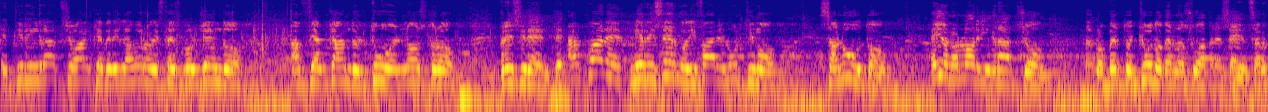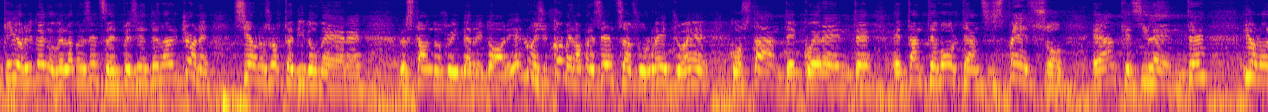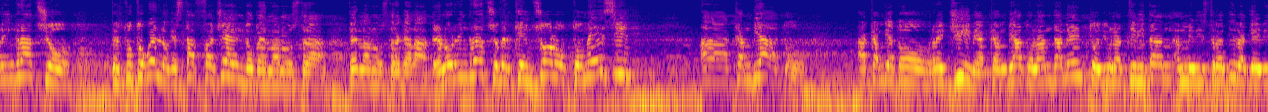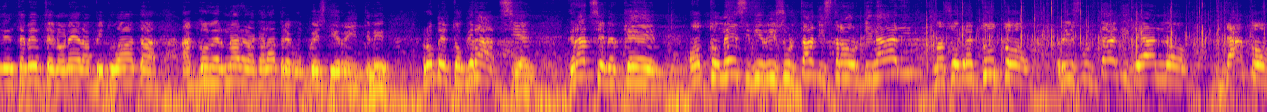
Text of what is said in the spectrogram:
e ti ringrazio anche per il lavoro che stai svolgendo affiancando il tuo e il nostro Presidente, al quale mi riservo di fare l'ultimo saluto. E io non lo ringrazio Roberto Chiudo per la sua presenza, perché io ritengo che la presenza del Presidente della Regione sia una sorta di dovere, stando sui territori, e lui siccome la presenza sul Reggio è costante, è coerente e tante volte, anzi spesso, è anche silente, io lo ringrazio per tutto quello che sta facendo per la nostra, per la nostra Calabria, lo ringrazio perché in solo otto mesi ha cambiato ha cambiato regime, ha cambiato l'andamento di un'attività amministrativa che evidentemente non era abituata a governare la Calabria con questi ritmi. Roberto, grazie, grazie perché otto mesi di risultati straordinari, ma soprattutto risultati che hanno dato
